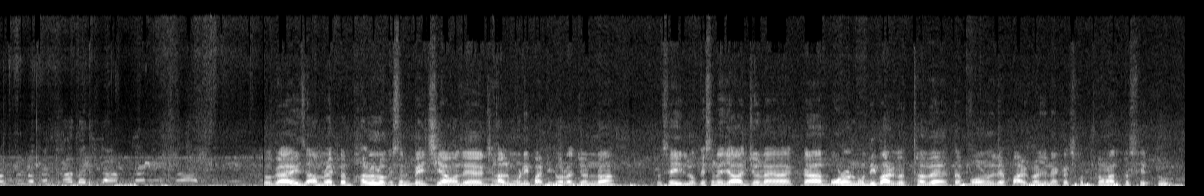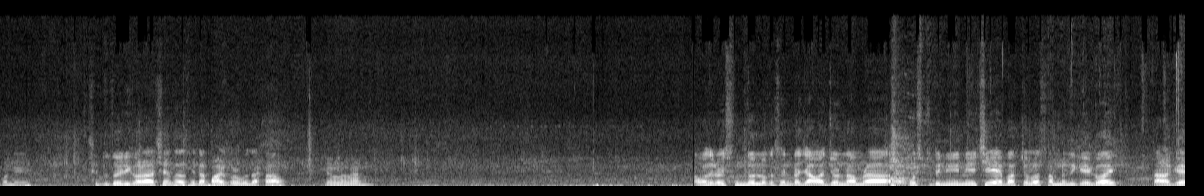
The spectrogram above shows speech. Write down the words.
নতুন নতুন খাওয়া দাওয়া তো গাইজ আমরা একটা ভালো লোকেশন পেয়েছি আমাদের ঝালমুড়ি পার্টি করার জন্য। তো সেই লোকেশনে যাওয়ার জন্য একটা বড় নদী পার করতে হবে। তা বড় নদীটা পার করার জন্য একটা ছোট্ট মাত্র সেতু মানে সেতু তৈরি করা আছে। তো সেটা পার করব, দেখাও। ক্যামেরাম্যান। আমাদের ওই সুন্দর লোকেশনটা যাওয়ার জন্য আমরা প্রস্তুতি নিয়ে নিয়েছি। এবার চলো সামনের দিকে এগোয় তার আগে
